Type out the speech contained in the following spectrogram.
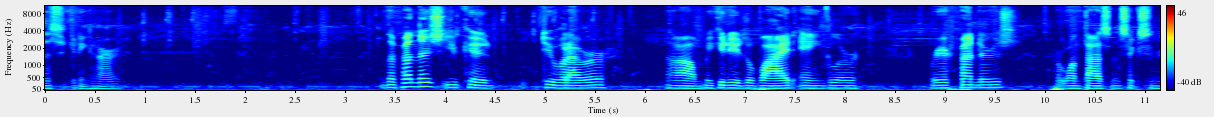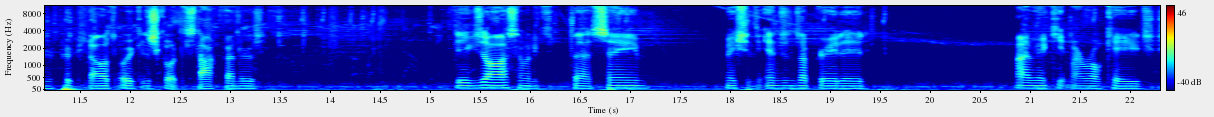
This is getting hard. The fenders, you could do whatever. Um, you could do the wide angler rear fenders for $1,650, or you could just go with the stock fenders. The exhaust, I'm going to keep that same. Make sure the engine's upgraded. I'm going to keep my roll cage.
